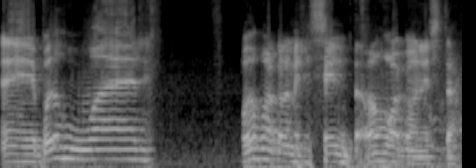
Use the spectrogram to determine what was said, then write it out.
Eh, puedo jugar... Puedo jugar con la M60. Vamos a jugar con esta.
